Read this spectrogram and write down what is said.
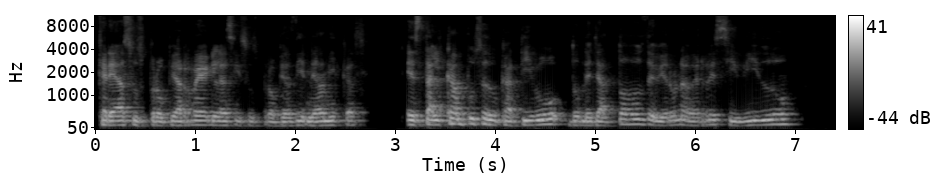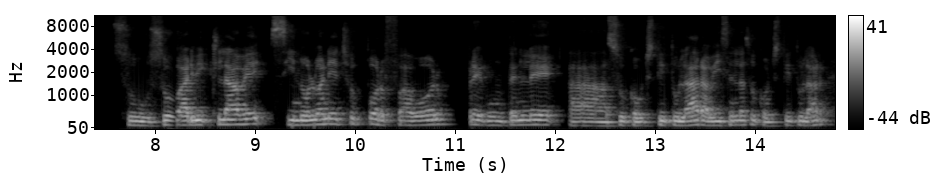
Crea sus propias reglas y sus propias dinámicas. Está el campus educativo, donde ya todos debieron haber recibido su usuario y clave. Si no lo han hecho, por favor, pregúntenle a su coach titular, avísenle a su coach titular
